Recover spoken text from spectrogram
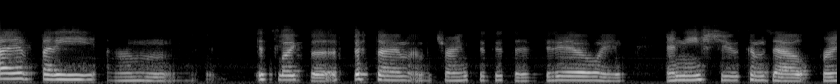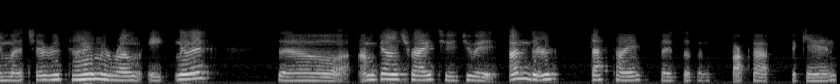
Hi everybody. Um, it's like the fifth time I'm trying to do the video and an issue comes out pretty much every time around 8 minutes. So I'm gonna try to do it under that time so it doesn't fuck up again.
